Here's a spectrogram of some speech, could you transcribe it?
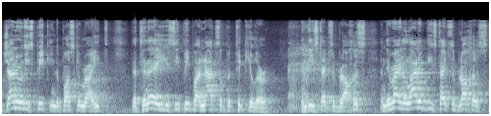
generally speaking, the poskim write that today you see people are not so particular in these types of brachas, and they write a lot of these types of brachas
